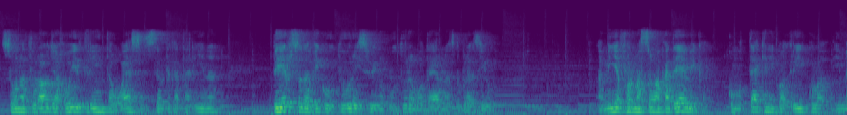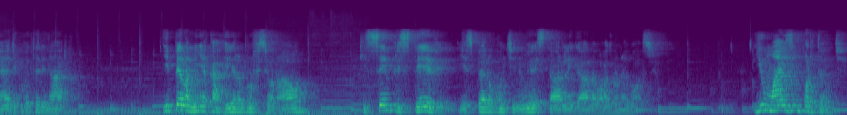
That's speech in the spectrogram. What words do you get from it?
sou natural de Arroio 30, oeste de Santa Catarina, berço da avicultura e suinocultura modernas do Brasil. A minha formação acadêmica, como técnico agrícola e médico veterinário. E pela minha carreira profissional, que sempre esteve e espero continue a estar ligada ao agronegócio. E o mais importante,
